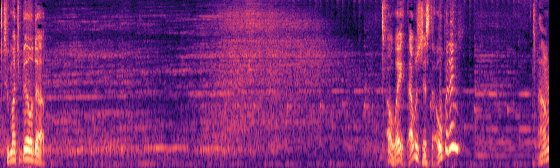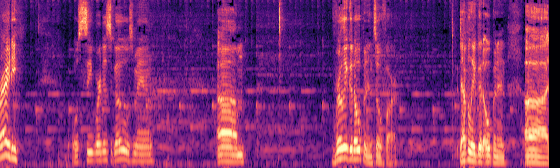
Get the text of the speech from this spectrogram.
Too much buildup. Oh, wait, that was just the opening? Alrighty. We'll see where this goes, man. Um really good opening so far. Definitely a good opening. Uh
